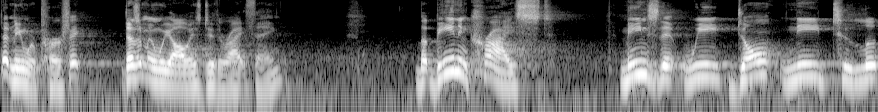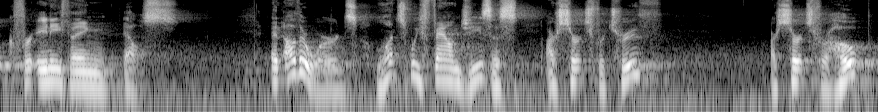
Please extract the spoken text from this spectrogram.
Doesn't mean we're perfect. Doesn't mean we always do the right thing. But being in Christ means that we don't need to look for anything else. In other words, once we found Jesus, our search for truth, our search for hope,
